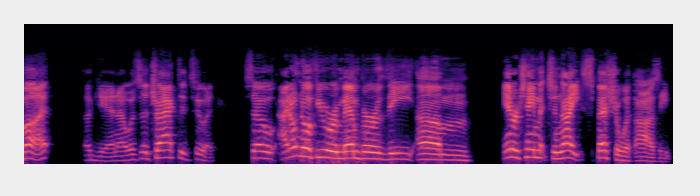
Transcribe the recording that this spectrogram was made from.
but again, I was attracted to it. So I don't know if you remember the um, Entertainment Tonight special with Ozzy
